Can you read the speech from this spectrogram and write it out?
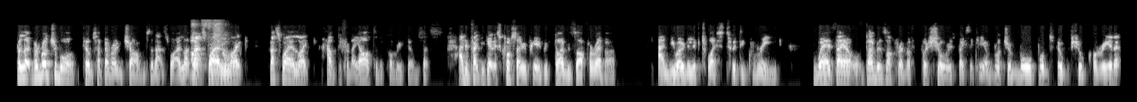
But look, the Roger Moore films have their own charm, so that's why I like. Oh, that's why sure. I like. That's why I like how different they are to the Connery films. That's and in fact, you get this crossover period with Diamonds Are Forever, and You Only Live Twice to a degree, where they are Diamonds Are Forever for sure is basically a Roger Moore Bond film with Sean Connery in it.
